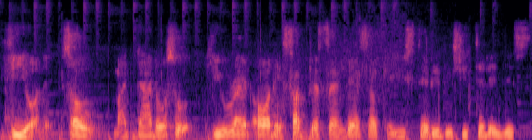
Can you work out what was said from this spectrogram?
view on it. So my dad also he read all the subjects and then say, okay, you study this, you study this,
